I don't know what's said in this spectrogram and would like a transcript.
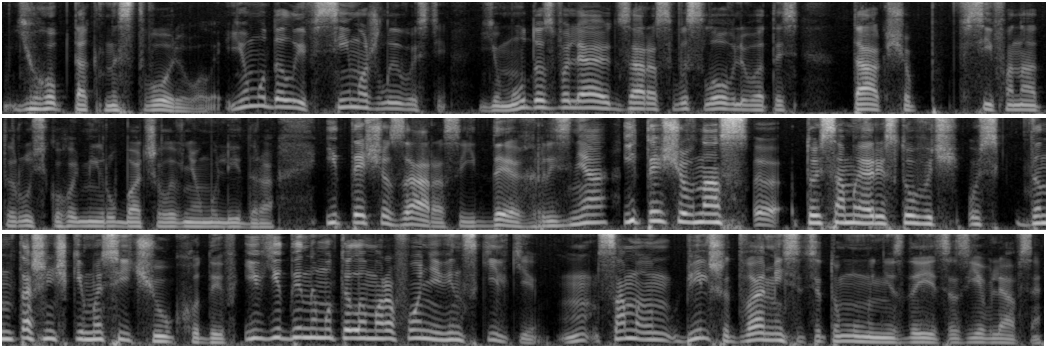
його б так не створювали. Йому дали всі можливості, йому дозволяють зараз висловлюватись так, щоб всі фанати руського міру бачили в ньому лідера, і те, що зараз йде гризня, і те, що в нас е, той самий Арестович, ось до Наташеньки Масійчук ходив, і в єдиному телемарафоні він скільки? Саме більше два місяці тому, мені здається, з'являвся.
